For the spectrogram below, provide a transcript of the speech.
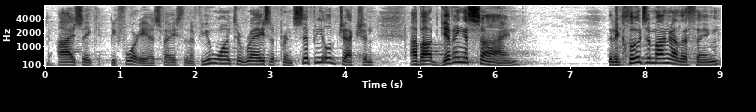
to Isaac before he has faith. And if you want to raise a principial objection about giving a sign that includes, among other things,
